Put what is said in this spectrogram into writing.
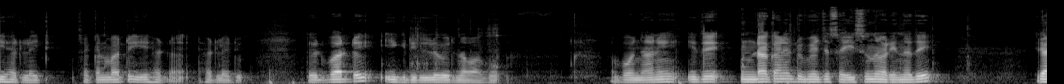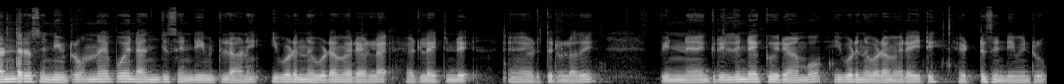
ഈ ഹെഡ്ലൈറ്റ് സെക്കൻഡ് പാർട്ട് ഈ ഹെഡ് ഹെഡ്ലൈറ്റ് തേർഡ് പാർട്ട് ഈ ഗ്രില്ലിൽ വരുന്ന ഭാഗവും. അപ്പോൾ ഞാൻ ഇത് ഉണ്ടാക്കാനായിട്ട് ഉപയോഗിച്ച സൈസ് എന്ന് പറയുന്നത് രണ്ടര സെന്റിമീറ്റർ ഒന്ന് പോയിന്റ് അഞ്ച് സെന്റിമീറ്ററിലാണ് ഇവിടെ നിന്ന് ഇവിടം വരെയുള്ള ഹെഡ്ലൈറ്റിന്റെ എടുത്തിട്ടുള്ളത്. പിന്നെ ഗ്രില്ലിന്റെയൊക്കെ വരുമ്പോൾ ഇവിടെ നിന്ന് ഇവിടം വരെ ആയിട്ട് എട്ട് സെന്റിമീറ്ററും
